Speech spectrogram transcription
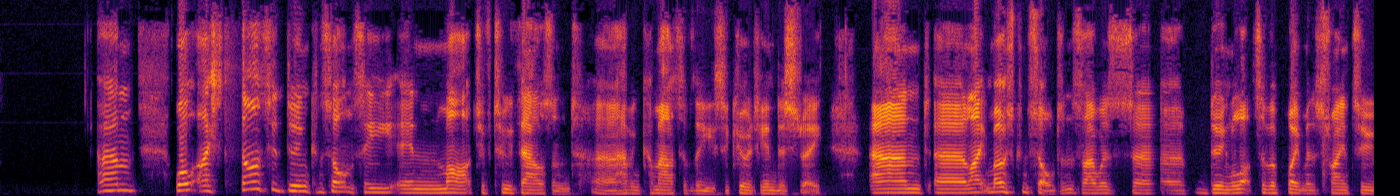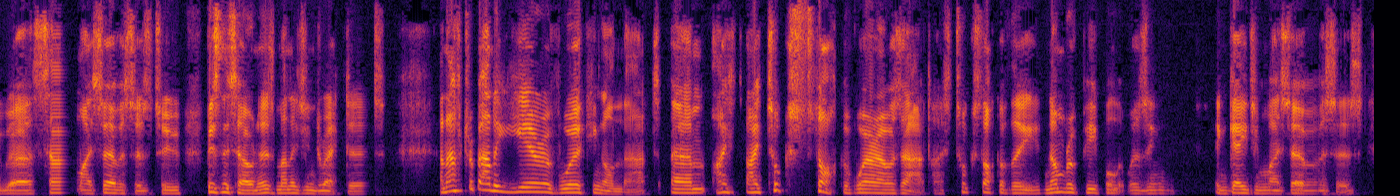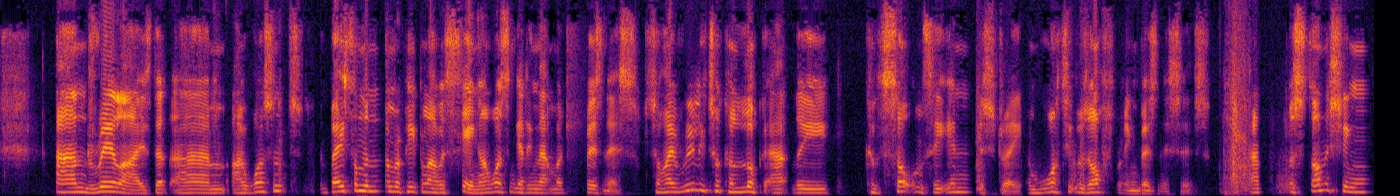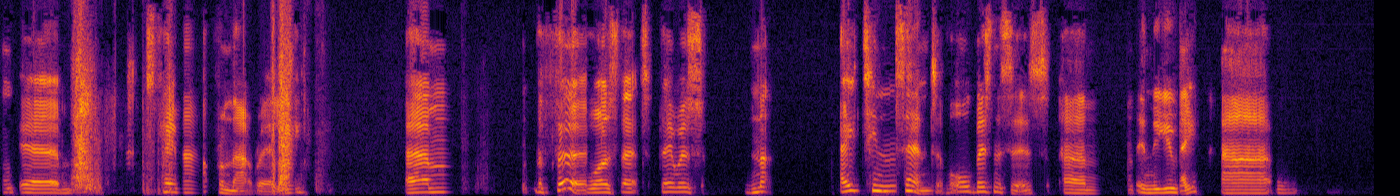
Um, well, I started doing consultancy in March of 2000, uh, having come out of the security industry. And uh, like most consultants, I was uh, doing lots of appointments trying to uh, sell my services to business owners, managing directors. And after about a year of working on that, um, I, I, took stock of where I was at. I took stock of the number of people that was in, engaging my services and realized that um, I wasn't, based on the number of people I was seeing, I wasn't getting that much business. So I really took a look at the consultancy industry and what it was offering businesses. And astonishing um, came out from that, really. Um, the first was that there was 18% of all businesses um, in the UK uh,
